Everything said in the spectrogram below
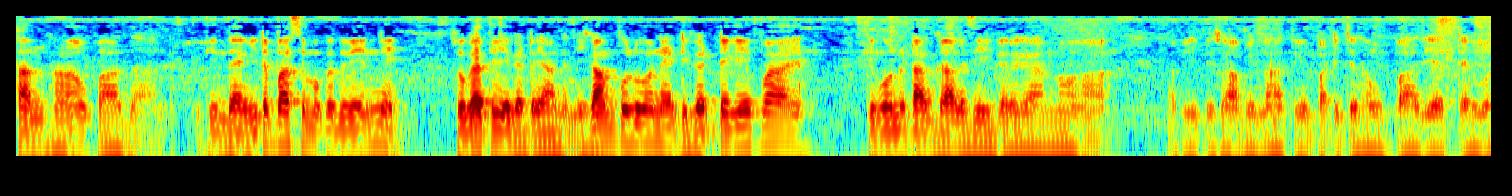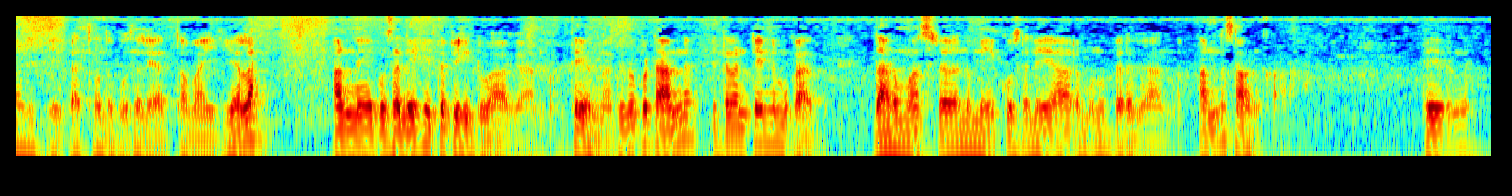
තණ්හා උපාදාන. ඉතින් දැන් ඊට පස්සේ මොකද වෙන්නේ? සුගතියකට යන්න නිකම් පුළුවන් නෑ ටිකට් එකේ පාය. ඉතින් ඔන්න ටක් ගාලා සී කර ගන්නවා. අපි ඉතින් ස්වාමීන් වහන්සේගෙන් පටිච්ච සමුප්පාදයට ඇහුවානේ ඒකත් හොඳ කුසලයක් තමයි කියලා. අන්න ඒ කුසලයේ හිත පිහිටුවා ගන්නවා. තේරුණාද? එතකොට අන්න එතනට එන්නේ මොකද්ද? ධර්ම ශ්‍රවණමේ කුසලයේ ආරමුණු කර ගන්නවා. අන්න සංඛාර. තේරෙන්නේ?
